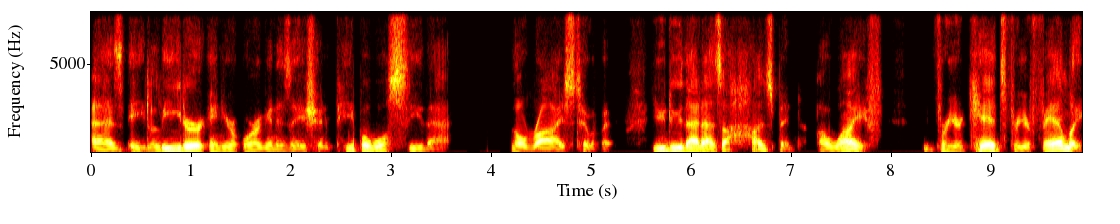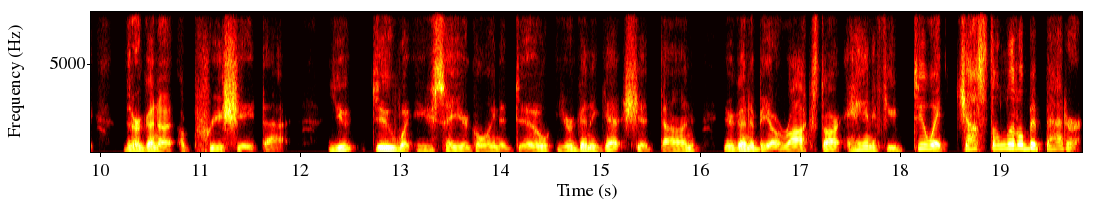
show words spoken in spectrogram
as a leader in your organization, people will see that. They'll rise to it. You do that as a husband, a wife, for your kids, for your family. They're going to appreciate that. You do what you say you're going to do, you're going to get shit done. You're going to be a rock star. And if you do it just a little bit better,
